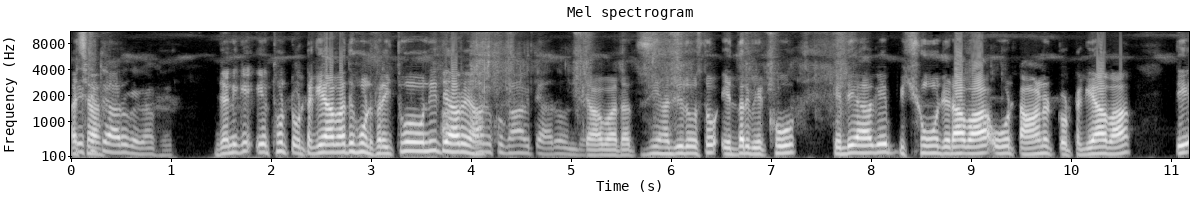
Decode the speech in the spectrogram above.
ਅੱਛਾ। ਇੱਥੇ ਤਿਆਰ ਹੋ ਗਿਆ ਫੇਰ। ਯਾਨੀ ਕਿ ਇੱਥੋਂ ਟੁੱਟ ਗਿਆ ਵਾ ਤੇ ਹੁਣ ਫਿਰ ਇੱਥੋਂ ਨਹੀਂ ਤਿਆਰ ਹੋਇਆ? ਆ ਵੇਖੋ ਗਾਂ ਤਿਆਰ ਹੋਣ ਡਿਆ। ਕਿਆ ਬਾਤ ਆ ਤੁਸੀਂ। ਹਾਂਜੀ ਦੋਸਤੋ ਇੱਧਰ ਵੇਖੋ ਕਹਿੰਦੇ ਆ ਕਿ ਪਿੱਛੋਂ ਜਿਹੜਾ ਵਾ ਉਹ ਟਾਣ ਟੁੱਟ ਗਿਆ ਵਾ ਤੇ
